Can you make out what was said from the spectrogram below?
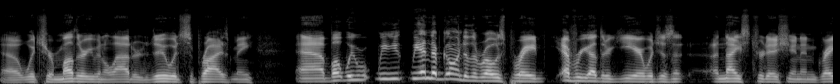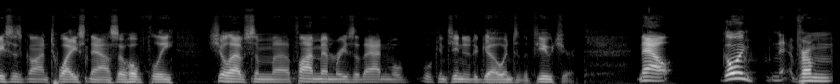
uh, which her mother even allowed her to do, which surprised me. Uh, but we, we we end up going to the Rose Parade every other year, which is a, a nice tradition. And Grace has gone twice now, so hopefully she'll have some uh, fond memories of that, and we'll we'll continue to go into the future. Now, going from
